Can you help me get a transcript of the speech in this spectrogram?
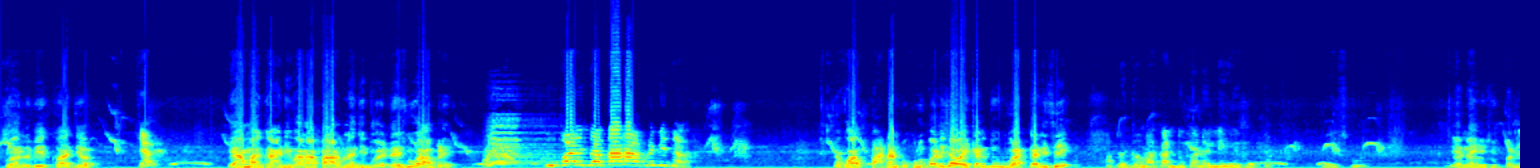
શું આવે? વેચવા જ. કેમ? એમાં ગાડી વાળા ભાડું લજી વધે શું આપણે? ઉપાડી જતા રહા આપણે બીજા કોઈ પાટા ઢુકડું પડી છે હોય કેમ તું વાત કરી છે? આપણે ગમાકાન દુકાને લીધું તો. શું એ નહીં શું પણ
